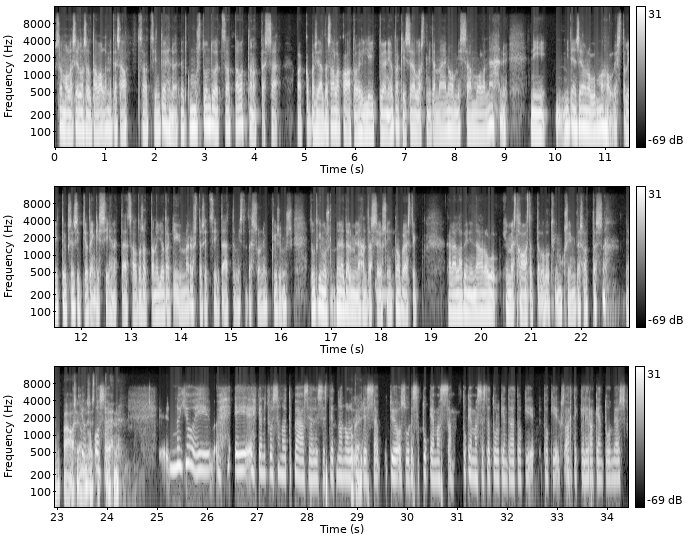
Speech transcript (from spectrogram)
samalla sellaisella tavalla, mitä sä oot, sä oot siinä tehnyt. Et nyt kun musta tuntuu, että sä oot tavoittanut tässä vaikkapa sieltä salakaatoihin liittyen jotakin sellaista, mitä mä en ole missään muualla nähnyt, niin miten se on ollut mahdollista? Liittyykö se sitten jotenkin siihen, että, että sä oot osoittanut jotakin ymmärrystä sit siitä, että mistä tässä on nyt kysymys? Tutkimusmenetelminähän tässä, jos niitä nopeasti käydään läpi, niin nämä on ollut ilmeisesti haastattelututkimuksia, mitä sä oot tässä niin pääasiallisesti Joo, osa, tehnyt. No joo, ei, ei ehkä nyt voi sanoa, että pääasiallisesti, että ne on ollut okay. yhdessä työosuudessa tukemassa, tukemassa sitä tulkintaa. Toki, toki yksi artikkeli rakentuu myös,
